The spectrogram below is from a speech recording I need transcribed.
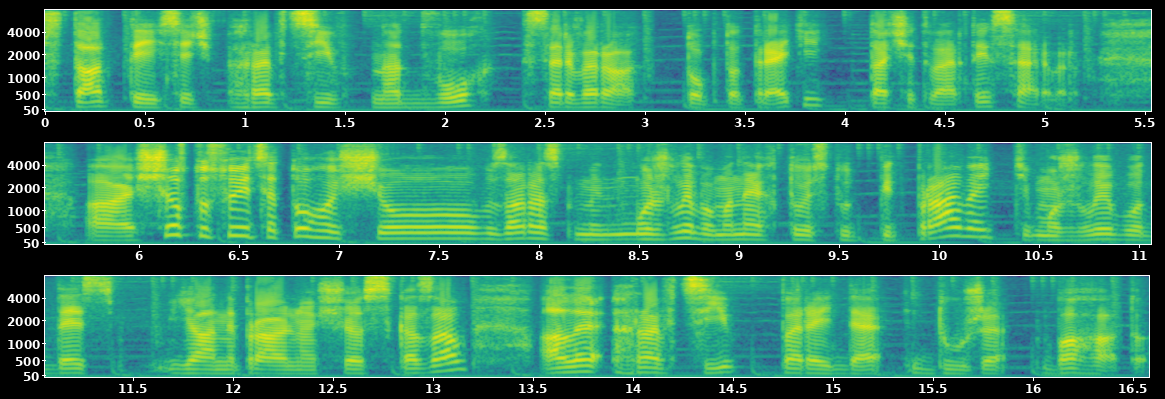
100 тисяч гравців на двох серверах, тобто третій та четвертий сервер. Що стосується того, що зараз можливо мене хтось тут підправить, можливо, десь я неправильно щось сказав, але гравців перейде дуже багато.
